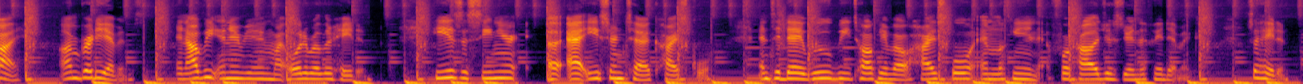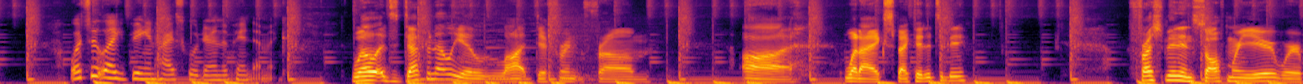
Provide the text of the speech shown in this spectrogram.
Hi, I'm Brady Evans, and I'll be interviewing my older brother Hayden. He is a senior uh, at Eastern Tech High School, and today we will be talking about high school and looking for colleges during the pandemic. So, Hayden, what's it like being in high school during the pandemic? Well, it's definitely a lot different from uh, what I expected it to be. Freshman and sophomore year were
